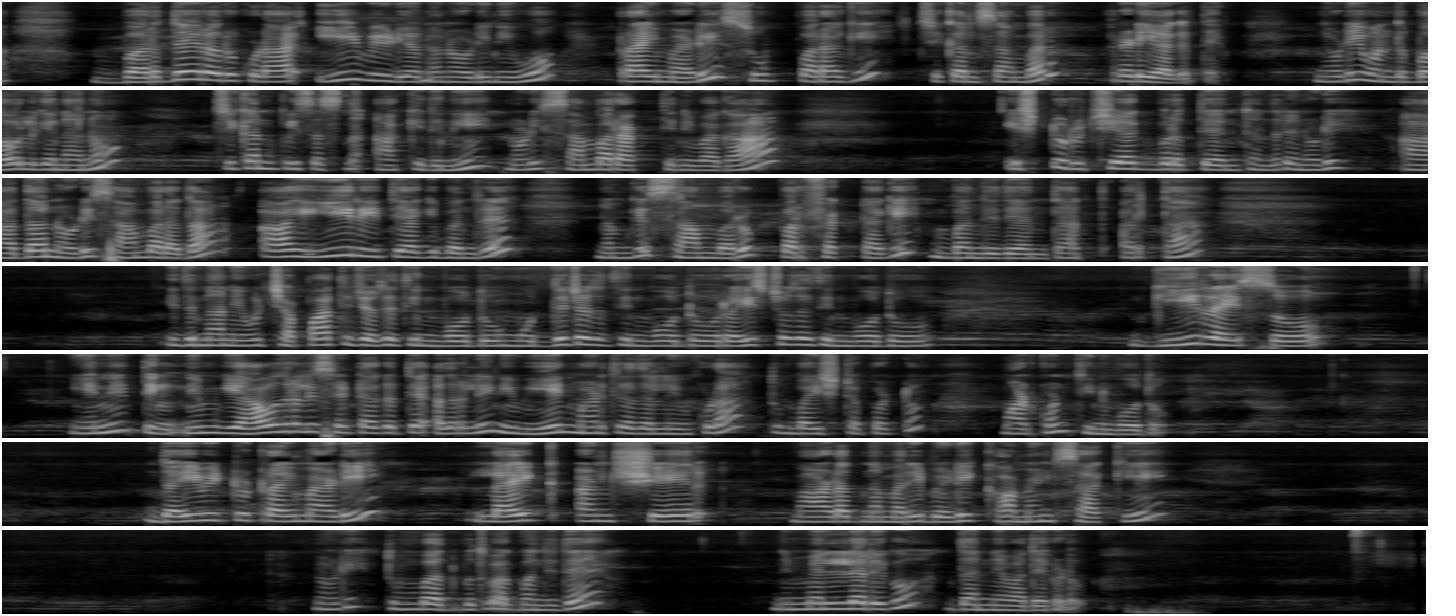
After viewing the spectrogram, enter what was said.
ಬರದೇ ಇರೋರು ಕೂಡ ಈ ವಿಡಿಯೋನ ನೋಡಿ, ನೀವು ಟ್ರೈ ಮಾಡಿ, ಸೂಪರಾಗಿ ಚಿಕನ್ ಸಾಂಬಾರು ರೆಡಿಯಾಗುತ್ತೆ ನೋಡಿ, ಒಂದು ಬೌಲ್ಗೆ ನಾನು ಚಿಕನ್ ಪೀಸಸ್ನ ಹಾಕಿದ್ದೀನಿ. ನೋಡಿ, ಸಾಂಬಾರು ಹಾಕ್ತೀನಿ ಇವಾಗ. ಎಷ್ಟು ರುಚಿಯಾಗಿ ಬರುತ್ತೆ ಅಂತಂದರೆ ನೋಡಿ ಅದ ನೋಡಿ, ಸಾಂಬಾರು ಅದ. ಆ ಈ ರೀತಿಯಾಗಿ ಬಂದರೆ ನಮಗೆ ಸಾಂಬಾರು ಪರ್ಫೆಕ್ಟಾಗಿ ಬಂದಿದೆ ಅಂತ ಅರ್ಥ. ಇದನ್ನು ನೀವು ಚಪಾತಿ ಜೊತೆ ತಿನ್ಬೋದು, ಮುದ್ದೆ ಜೊತೆ ತಿನ್ಬೋದು ರೈಸ್ ಜೊತೆ ತಿನ್ಬೋದು ಗೀ ರೈಸು ಎನಿಥಿಂಗ್ ನಿಮ್ಗೆ ಯಾವುದರಲ್ಲಿ ಸೆಟ್ ಆಗುತ್ತೆ, ಅದರಲ್ಲಿ ನೀವು ಏನು ಮಾಡ್ತೀರ ಅದರಲ್ಲಿ ನೀವು ಕೂಡ ತುಂಬ ಇಷ್ಟಪಟ್ಟು ಮಾಡ್ಕೊಂಡು ತಿನ್ಬೋದು. ದಯವಿಟ್ಟು ಟ್ರೈ ಮಾಡಿ ಲೈಕ್ ಆ್ಯಂಡ್ ಶೇರ್ ಮಾಡೋದನ್ನ ಮರಿಬೇಡಿ ಕಾಮೆಂಟ್ಸ್ ಹಾಕಿ. ನೋಡಿ ತುಂಬ ಅದ್ಭುತವಾಗಿ ಬಂದಿದೆ. ನಿಮ್ಮೆಲ್ಲರಿಗೂ ಧನ್ಯವಾದಗಳು.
